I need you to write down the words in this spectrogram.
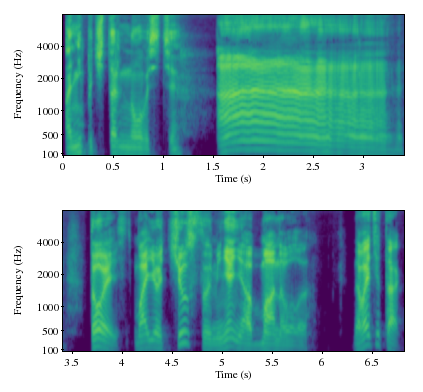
Они почитали новости. А, то есть мое чувство меня не обманывало. Давайте так.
